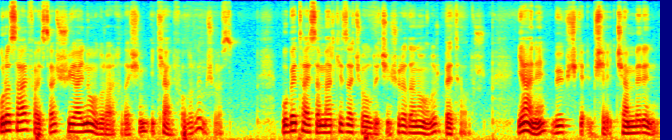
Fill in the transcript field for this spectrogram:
Burası alfa ise şu yay ne olur arkadaşım? 2 alfa olur değil mi şurası? Bu beta ise merkez açı olduğu için şurada ne olur? Beta olur. Yani büyük şey çemberin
